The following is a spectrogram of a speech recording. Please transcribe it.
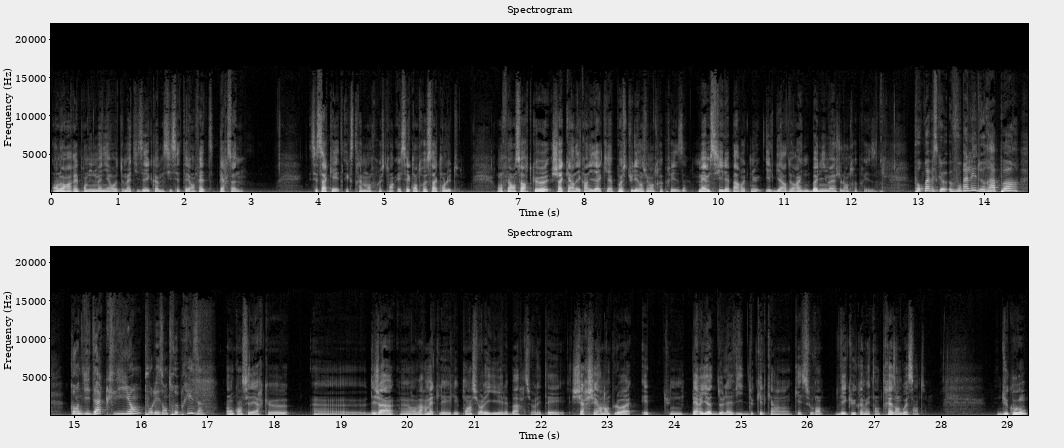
on leur a répondu de manière automatisée comme si c'était en fait personne. C'est ça qui est extrêmement frustrant. Et c'est contre ça qu'on lutte on fait en sorte que chacun des candidats qui a postulé dans une entreprise, même s'il n'est pas retenu, il gardera une bonne image de l'entreprise. Pourquoi? Parce que vous parlez de rapport candidat-client pour les entreprises? On considère que euh, déjà, euh, on va remettre les, points sur les i et les barres sur les t. Chercher un emploi est une période de la vie de quelqu'un qui est souvent vécue comme étant très angoissante. Du coup,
